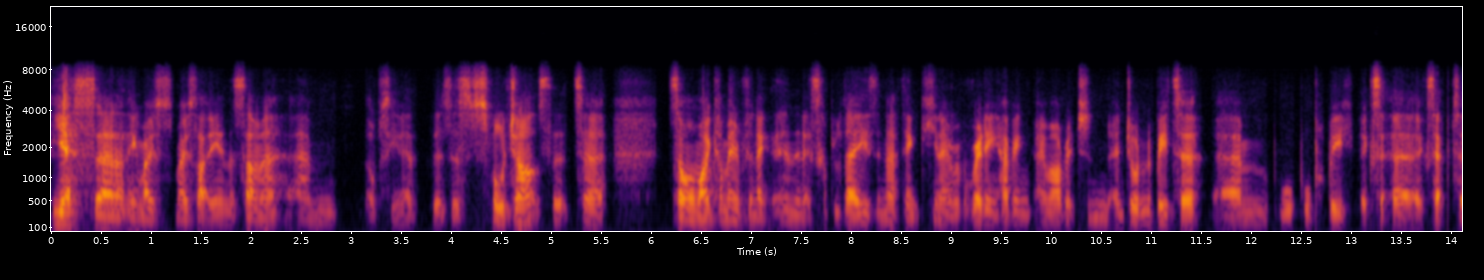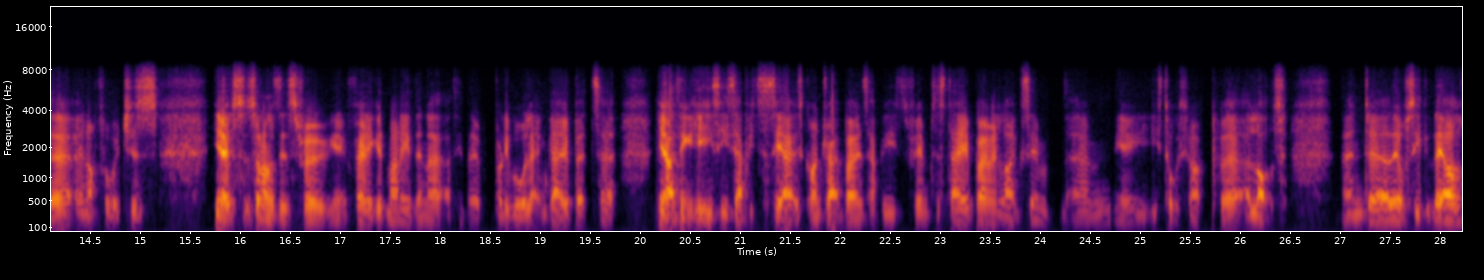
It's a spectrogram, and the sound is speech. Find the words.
Yes, and I think most most likely in the summer. Um, obviously, you know, there's a small chance that uh, someone might come in for the next, in the next couple of days. And I think you know Reading having Omar Rich and, and Jordan Obita um, will, will, probably accept, uh, accept uh, an offer which is you know so, so, long as it's for you know, fairly good money, then I, I, think they probably will let him go. But uh, you know I think he's he's happy to see out his contract. Bowen's happy for him to stay. Bowen likes him. Um, you know he's talked him up uh, a lot, and uh, they obviously they are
